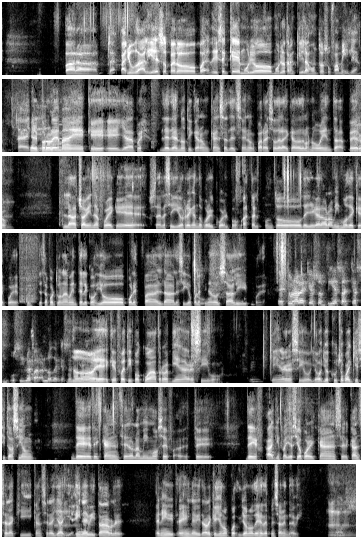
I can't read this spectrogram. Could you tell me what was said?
para, para ayudar y eso, pero bueno, dicen que murió, murió tranquila junto a su familia. O sea, El que- problema es que ella, pues, le diagnosticaron cáncer del seno para eso de la década de los 90, pero Mm. La chavienda fue que se le siguió regando por el cuerpo hasta el punto de llegar ahora mismo de que, pues, pues, desafortunadamente le cogió por la espalda, le siguió por la espina dorsal y, pues, Es que una vez que eso empieza es casi imposible pararlo de que se No, es es que fue tipo 4, es bien agresivo. Bien agresivo. Yo, yo escucho cualquier situación de, de cáncer, ahora mismo se, fa- este, de f- alguien falleció por el cáncer, cáncer aquí, cáncer allá, y es inevitable, es, ine- es inevitable que yo no, puedo, yo no deje de pensar en Debbie.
